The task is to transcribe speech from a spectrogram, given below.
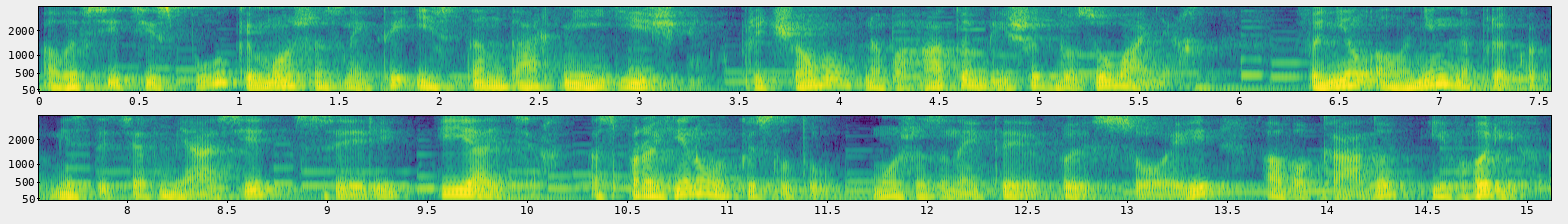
Але всі ці сполуки можна знайти і в стандартній їжі, причому в набагато більших дозуваннях. Фенілаланін, наприклад, міститься в м'ясі, сирі і яйцях. Аспарагінову кислоту можна знайти в сої, авокадо і в горіхах.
